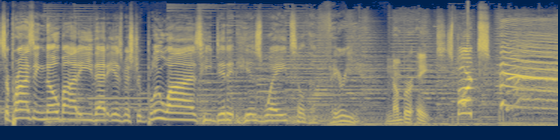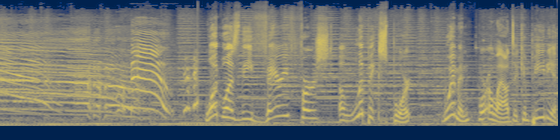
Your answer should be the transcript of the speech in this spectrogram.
Surprising nobody, that is Mr. Blue Eyes. He did it his way till the very end. Number 8. Sports! What was the very first Olympic sport women were allowed to compete in?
